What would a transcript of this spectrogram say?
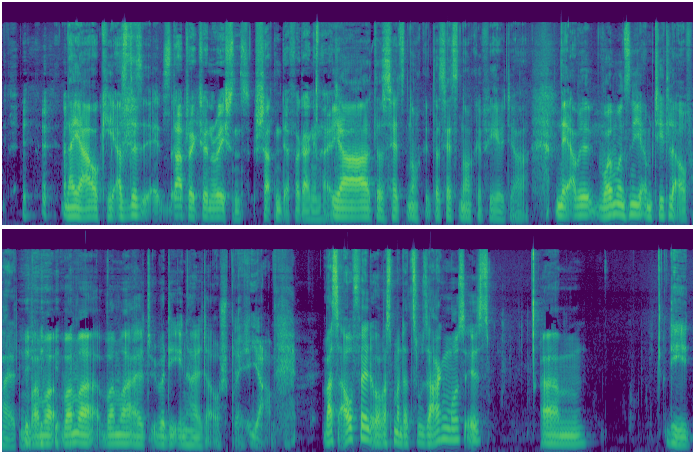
naja, okay. Also das, äh, Star Trek Generations, Schatten der Vergangenheit. Ja, das hätte noch, das hätte noch gefehlt, ja. Nee, aber wollen wir uns nicht am Titel aufhalten. Wollen wir, wollen wir, wollen wir halt über die Inhalte auch sprechen. Ja. Was auffällt, oder was man dazu sagen muss, ist, ähm, die,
